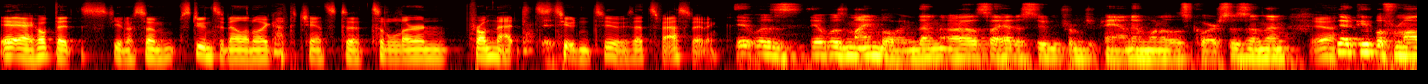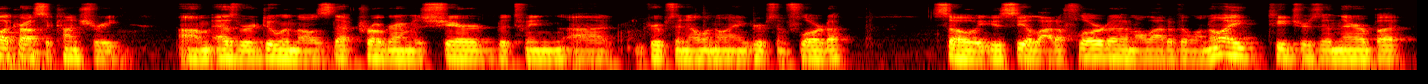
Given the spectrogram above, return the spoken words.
I hope that you know some students in Illinois got the chance to to learn from that student too. That's fascinating. it was it was mind-blowing then i also had a student from japan in one of those courses and then Yeah. we had people from all across the country um, as we are doing those that program is shared between uh, groups in illinois and groups in florida so you see a lot of florida and a lot of illinois teachers in there but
